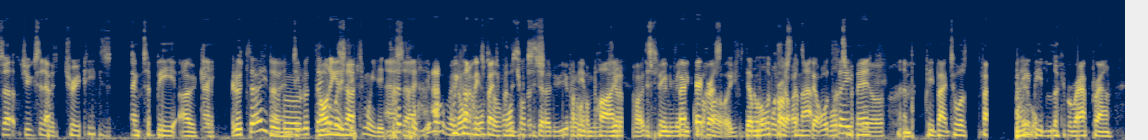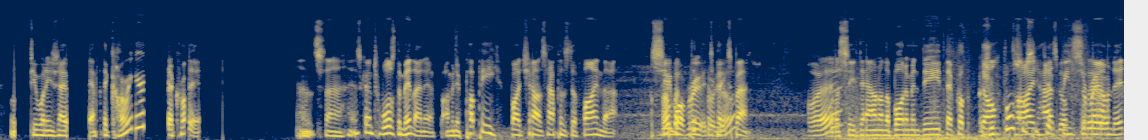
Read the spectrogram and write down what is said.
trouvé. up, jukes it out with. To be okay. Le Euh, euh, Deep le tide, Holding ouais, his effectivement, il est très très uh, libre, mais we là, kind on of commence à expect from vraiment the s'intéresser à lui. On me Pie, dire, ah, just si lui met very des coups de évidemment, all across the j'arrête map, super au trade, mais, euh, and Puppey back towards maybe looking for a wraparound. See what he's able the courier across it. And it's uh, it's going towards the mid lane. I mean, if Puppey by chance happens to find that, see Ah, what route it takes back. Let's see down on the bottom. Indeed, they've got the dump. Tide has been surrounded.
